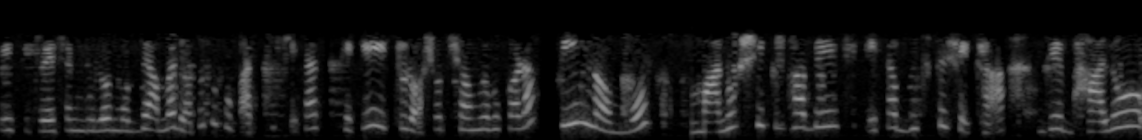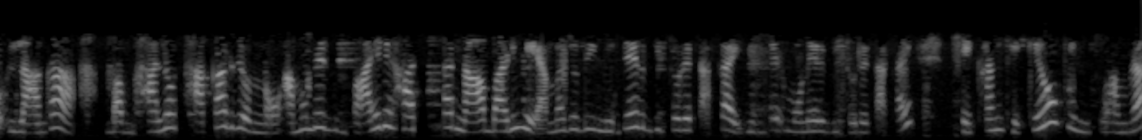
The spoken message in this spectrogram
যে সিচুয়েশনগুলোর মধ্যে আমরা যতটুকু পাচ্ছি সেটা থেকে একটু রসদ সংগ্রহ করা তিন নম্বর, মানসিকভাবে এটা বুঝতে শেখা যে ভালো লাগা বা ভালো থাকার জন্য আমাদের বাইরে হাতটা না বাড়িয়ে আমরা যদি নিজের ভিতরে তাকাই, নিজের মনের ভিতরে তাকাই, সেখান থেকেও কিন্তু আমরা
